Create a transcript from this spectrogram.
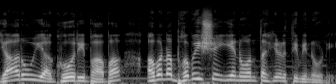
ಯಾರು ಈ ಅಘೋರಿ ಬಾಬಾ ಅವನ ಭವಿಷ್ಯ ಏನು ಅಂತ ಹೇಳ್ತೀವಿ ನೋಡಿ.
